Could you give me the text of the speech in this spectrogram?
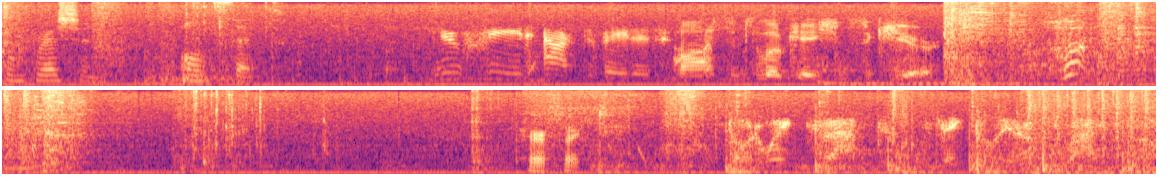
compression. All set. New feed activated. Hostage location secure. Perfect. Motorway trapped. Stay clear of blast zone.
